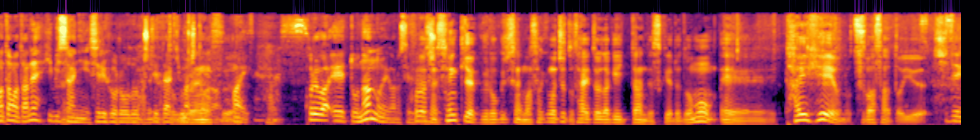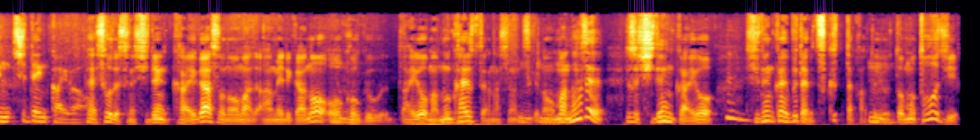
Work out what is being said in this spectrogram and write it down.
またまたね、日比さんにセリフを朗読していただきましたが、はい、これは、えっ、ー、と、何の映画のセリフこれはですね、1960歳、まあ、先もちょっとタイトルだけ言ったんですけれども、えー、太平洋の翼という。自伝、自伝会が。はい、そうですね、自伝会が、その、まあ、アメリカの航空部隊を、まあ、迎え撃つという話なんですけどまあ、なぜ、要するに自伝会を、自伝会部隊で作ったかというと、もう当時、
